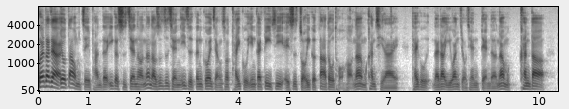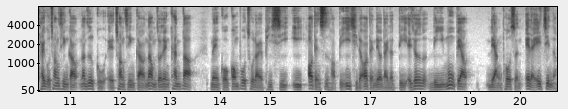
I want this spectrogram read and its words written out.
各位大家又到我们解盘的一个时间哈，那老师之前一直跟各位讲说，台股应该第一季也是走一个大多头哈。那我们看起来台股来到一万九千点的，那我们看到台股创新高，那日股也创新高。那我们昨天看到美国公布出来的 PCE 二点四哈，比预期的二点六来的低，也就是离目标两波损越来越近了。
